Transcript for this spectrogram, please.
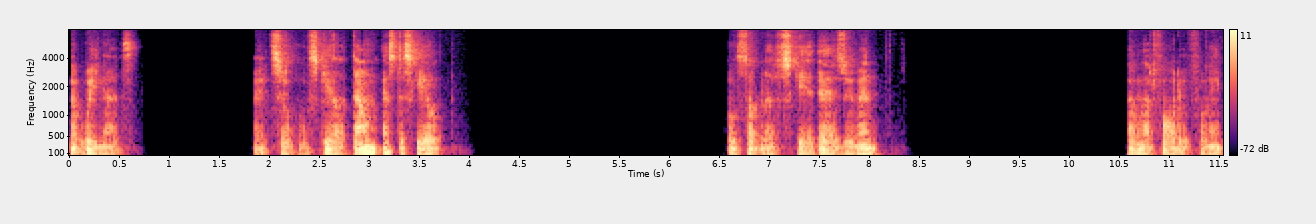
Not we nuts. Right, so we'll scale it down. S to scale. We'll stop the scale, uh, zoom in. Having that photo funny.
